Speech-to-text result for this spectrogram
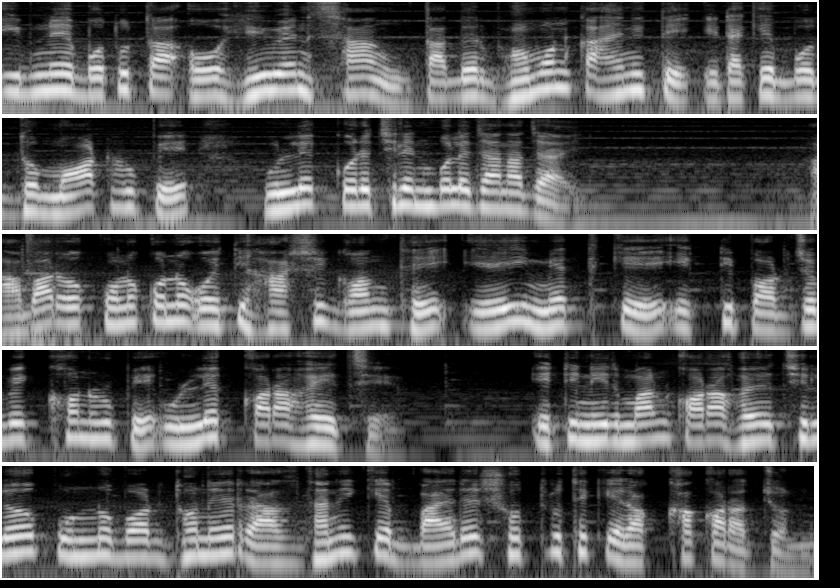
ইবনে বতুতা ও হিউয়েন সাং তাদের ভ্রমণ কাহিনীতে এটাকে বৌদ্ধ মঠ রূপে উল্লেখ করেছিলেন বলে জানা যায়। আবারও কোনো কোনো ঐতিহাসিক গ্রন্থে এই মেথকে একটি পর্যবেক্ষণ রূপে উল্লেখ করা হয়েছে। এটি নির্মাণ করা হয়েছিল পুণ্যবর্ধনের রাজধানীকে বাইরের শত্রু থেকে রক্ষা করার জন্য।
